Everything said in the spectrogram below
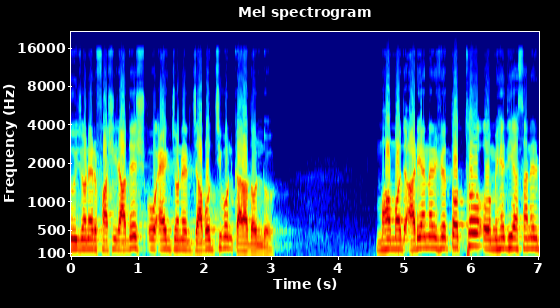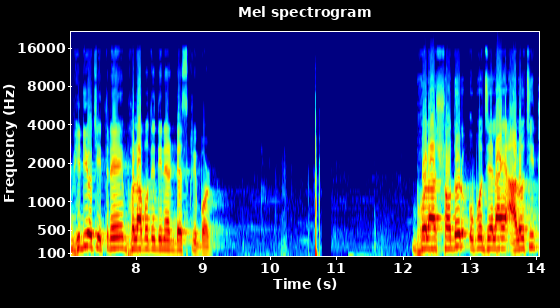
দুইজনের ফাঁসির আদেশ ও একজনের যাবজ্জীবন কারাদণ্ড। মোহাম্মদ আরিয়ান আরিফের তথ্য ও মেহেদি হাসানের ভিডিও চিত্রে ভোলাপতি দিনের ডেস্ক রিপোর্ট। ভোলা সদর উপজেলায় আলোচিত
